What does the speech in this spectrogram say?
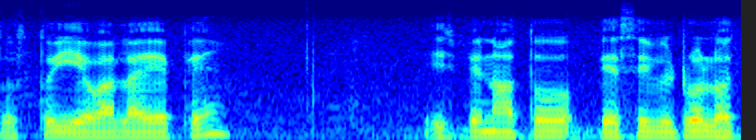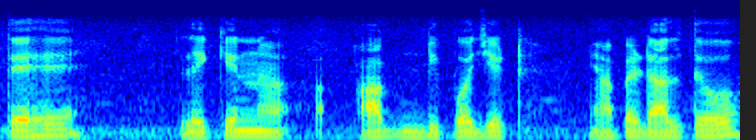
दोस्तों, ये वाला ऐप है। इस पे ना तो पैसे विड्रॉल होते हैं, लेकिन आप डिपॉजिट यहाँ पे डालते हो।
